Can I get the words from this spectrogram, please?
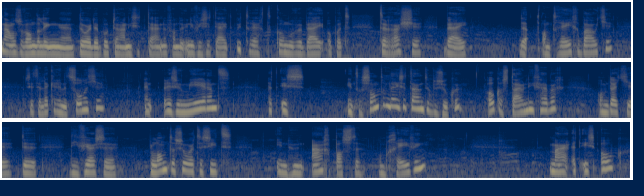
Na onze wandeling eh, door de botanische tuinen van de Universiteit Utrecht komen we bij op het terrasje bij het entreegebouwtje. We zitten lekker in het zonnetje. En resumerend, het is interessant om deze tuin te bezoeken, ook als tuinliefhebber, omdat je de diverse plantensoorten ziet in hun aangepaste omgeving. Maar het is ook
